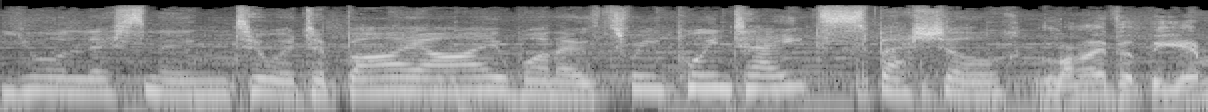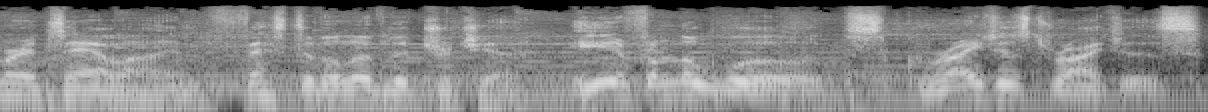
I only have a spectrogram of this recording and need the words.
You're listening to a Dubai Eye 103.8 special. Live at the Emirates Airline Festival of Literature. Hear from the world's greatest writers.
